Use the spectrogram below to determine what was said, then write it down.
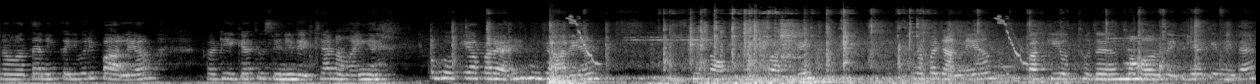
ਨਵਾਂ ਤਾਂ ਨਹੀਂ ਕਈ ਵਾਰੀ ਪਾ ਲਿਆ ਪਰ ਠੀਕ ਹੈ ਤੁਸੀਂ ਨਹੀਂ ਦੇਖਿਆ ਨਵਾਂ ਹੀ ਹੈ। ਹੋ ਕੇ ਆਪਾਂ ਰੈਡੀ ਹੁਣ ਜਾ ਰਹੇ ਹਾਂ। ਵਲੌਗ ਕਰਕੇ। ਆਪਾਂ ਜਾਂਦੇ ਹਾਂ। ਬਾਕੀ ਉੱਥੋਂ ਦਾ ਮਾਹੌਲ ਦੇਖਦੇ ਹਾਂ ਕਿਵੇਂ ਦਾ ਹੈ,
